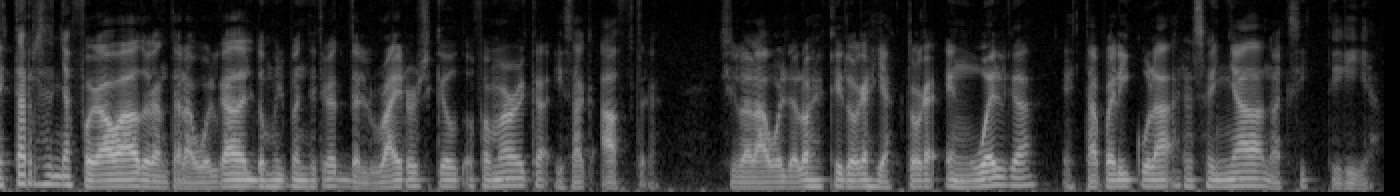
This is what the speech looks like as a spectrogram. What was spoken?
Esta reseña fue grabada durante la huelga del 2023 del Writers Guild of America y SAG AFTRA. Si la labor de los escritores y actores en huelga, esta película reseñada no existiría.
